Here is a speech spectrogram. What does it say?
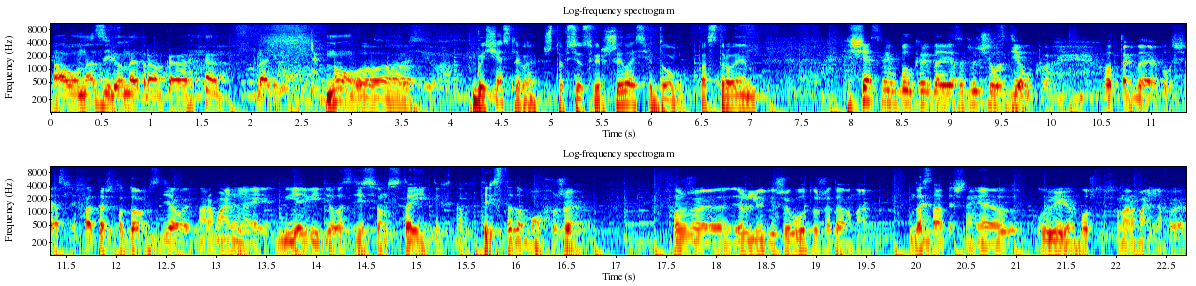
а у нас зеленая травка. Правильно. Ну, э, вы счастливы, что все свершилось, дом построен? Счастлив был, когда я заключил сделку. Вот тогда я был счастлив. А то, что дом сделает нормально, я видел здесь, он стоит, их там 300 домов уже. Уже люди живут уже давно. Достаточно. Я уверен был, что все нормально будет.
